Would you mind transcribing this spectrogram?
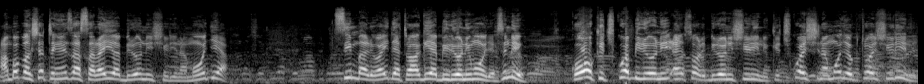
ambapo akishatengeneza hasara hiyo ya bilioni ishirini na moja Simba aliwaahidi atawagea bilioni moja, si ndio? Kwa hiyo ukichukua bilioni eh, sorry bilioni ishirini ukichukua ishirini na moja ukitoa ishirini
